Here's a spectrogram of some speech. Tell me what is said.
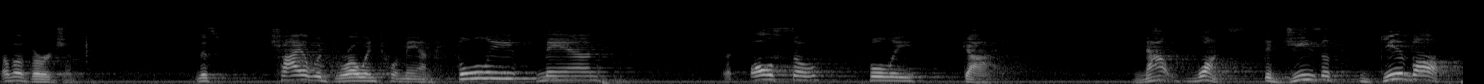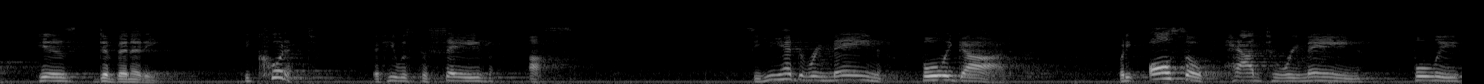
of a virgin. This child would grow into a man, fully man, but also fully God. Not once did Jesus give up his divinity. He couldn't if he was to save us. See, he had to remain fully God, but he also had to remain fully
